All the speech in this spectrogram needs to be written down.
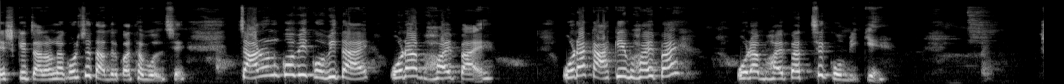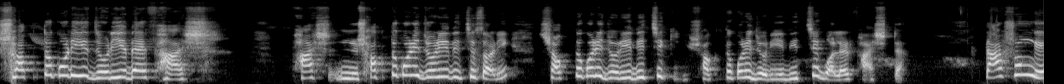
দেশকে চালনা করছে, তাদের কথা বলছে। চারণ কবি কবিতায় ওরা ভয় পায়। ওরা কাকে ভয় পায়? ওরা ভয় পাচ্ছে কবিকে। শক্ত করিয়ে জড়িয়ে দেয় ফাঁস। ফাঁস, শক্ত করে জড়িয়ে দিচ্ছে সরি শক্ত করে জড়িয়ে দিচ্ছে কি? শক্ত করে জড়িয়ে দিচ্ছে গলার ফাঁসটা। তার সঙ্গে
